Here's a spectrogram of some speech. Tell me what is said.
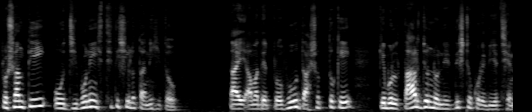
প্রশান্তি ও জীবনে স্থিতিশীলতা নিহিত। তাই আমাদের প্রভু দাসত্বকে কেবল তার জন্য নির্দিষ্ট করে দিয়েছেন।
